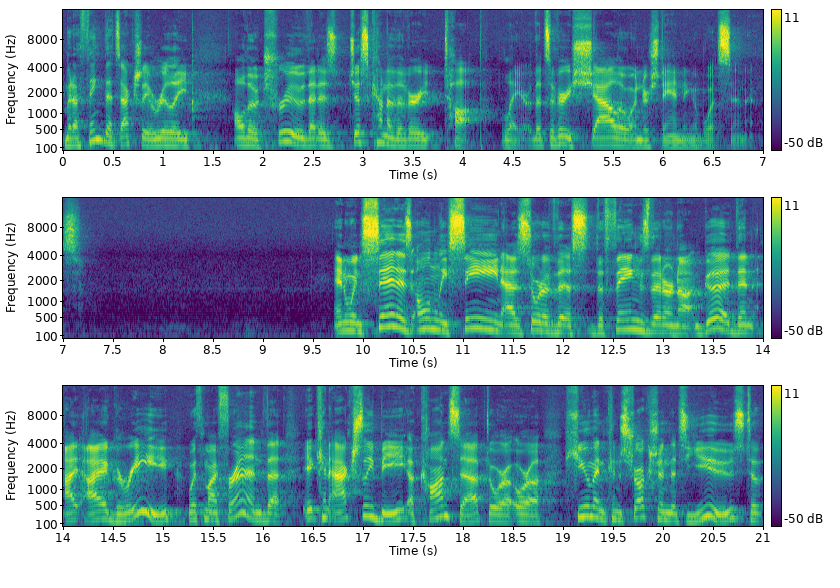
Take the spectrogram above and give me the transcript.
But I think that's actually a really, although true, that is just kind of the very top layer. That's a very shallow understanding of what sin is. And when sin is only seen as sort of this, the things that are not good, then I, I agree with my friend that it can actually be a concept or a, or a human construction that's used to,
